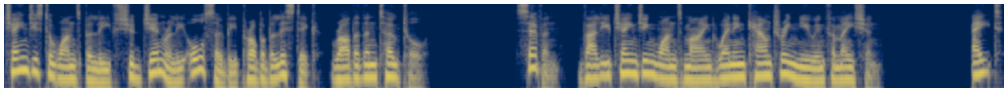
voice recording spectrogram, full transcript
Changes to one's beliefs should generally also be probabilistic, rather than total. 7. Value changing one's mind when encountering new information. 8.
